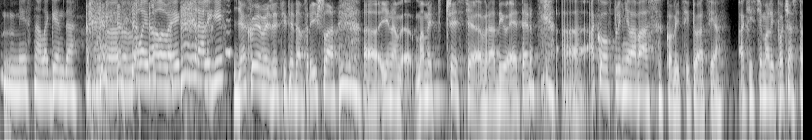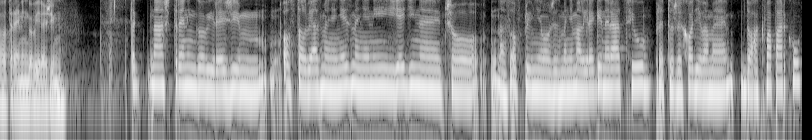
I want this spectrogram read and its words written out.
miestna legenda v volejbalovej extraligy. Ďakujeme, že si teda prišla. Je nám, máme čest v Rádiu Éter. Ako ovplyvnila vás COVID situácia? Aký ste mali počas toho tréningový režim? Tak náš tréningový režim ostal viac menej nezmenený. Jediné, čo nás ovplyvnilo, že sme nemali regeneráciu, pretože chodievame do akvaparku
